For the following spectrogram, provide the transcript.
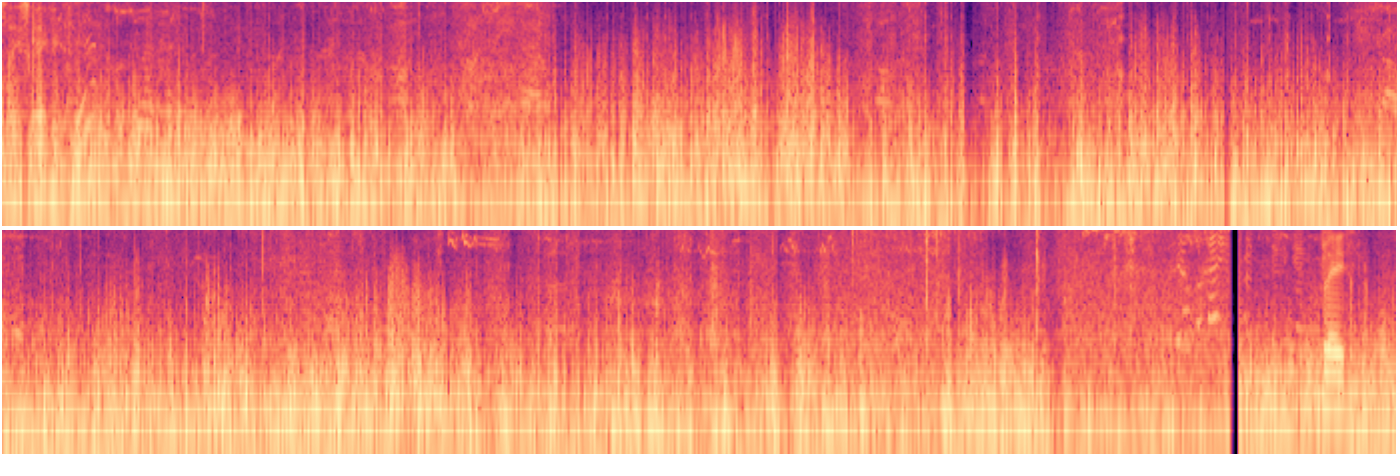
so scary, isn't it? Feel the lane fencing again. Please.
